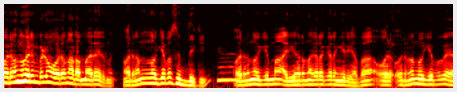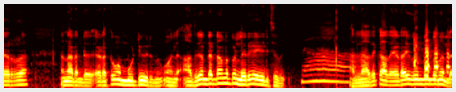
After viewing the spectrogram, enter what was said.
ഓരോന്ന് വരുമ്പോഴും ഓരോ നടന്മാരായിരുന്നു. ഒരെണ്ണം നോക്കിയപ്പോൾ സിദ്ദിഖി ഒരെണ്ണം നോക്കിയപ്പോൾ ഹരിഹർ നഗറൊക്കെ ഇറങ്ങിയിരിക്കും. അപ്പോൾ ഒരെണ്ണം നോക്കിയപ്പോൾ വേറൊരു നടന്റെ ഇടയ്ക്ക് മമ്മൂട്ടി വരുന്നു. അല്ല അത് കണ്ടിട്ടാണ് പിള്ളേർ കൈയടിച്ചത് അല്ലാതെ കഥയുടെ ഇതുണ്ടെന്നല്ല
